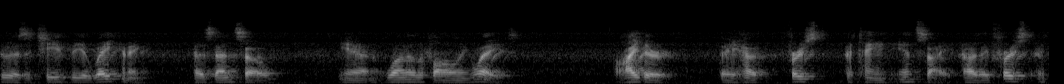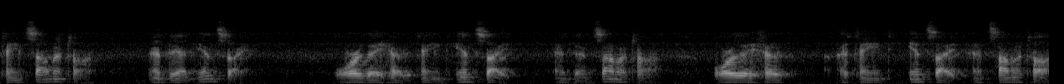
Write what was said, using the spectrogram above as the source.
who has achieved the awakening has done so in one of the following ways. Either they have first attained insight, or they first attained samatha and then insight, or they have attained insight and then samatha, or they have attained insight and samatha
